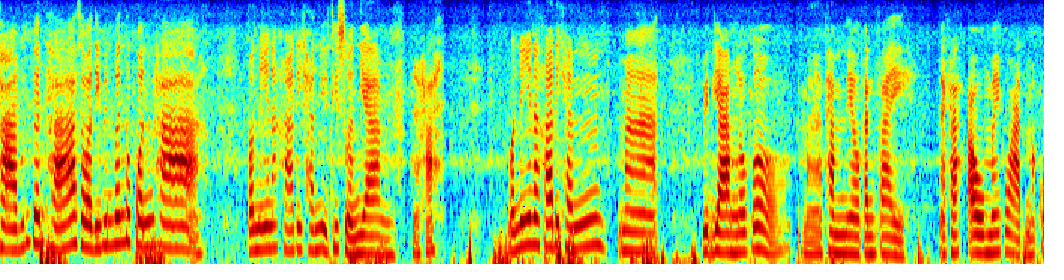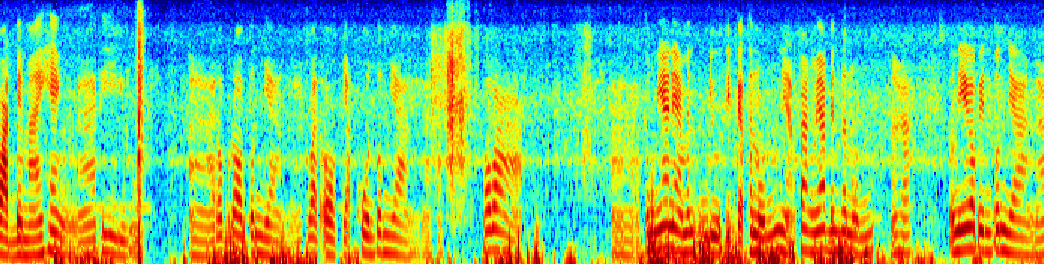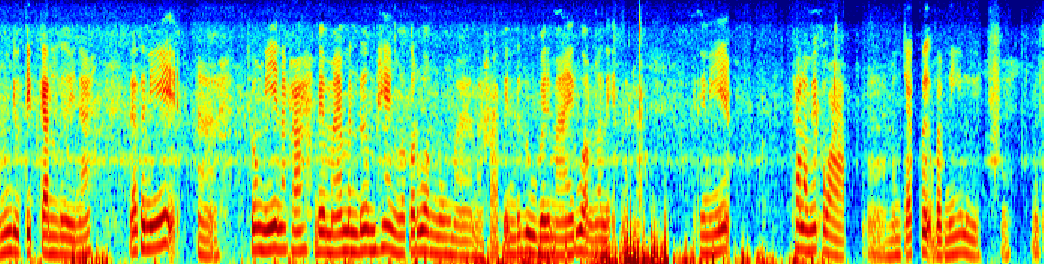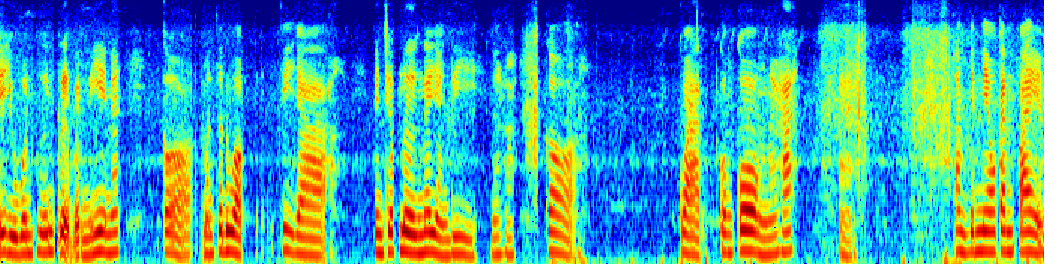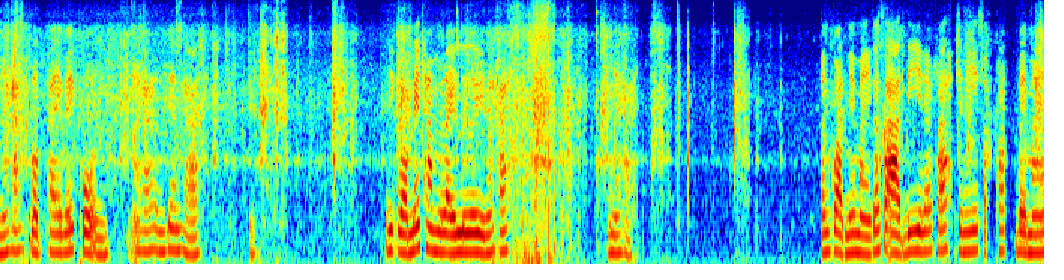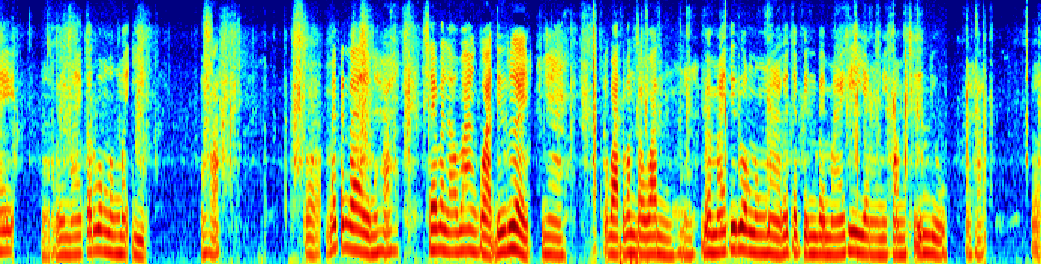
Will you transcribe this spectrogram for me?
ค่ะเพื่อนๆค่ะสวัสดีเพื่อนๆทุกคนค่ะ ตอนนี้นะคะดิฉันอยู่ที่สวนยางนะคะ วันนี้นะคะดิฉันมาปิดยางแล้วก็มาทำแนวกันไฟนะคะ เอาไม้กวาดมากวาดใบไม้แห้งนะที่อยู่รอบๆต้นยางนะกวาดออกจากโคนต้นยางนะคะ เพราะว่าอ่าตรงเนี้ยเนี่ยมันอยู่ติดกับถนนเนี่ยฝั่งเนี้ยเป็นถนนนะคะ ตรงนี้ก็เป็นต้นยางนะมันอยู่ติดกันเลยนะ แล้วทีนี้อ่าช่วงนี้นะคะ ใบไม้มันเริ่มแห้งแล้วก็ร่วงลงมานะคะ เป็นฤดูใบไม้ร่วงนั่นแหละนะคะทีนี้ถ้าเราไม่กวาดอ่ามันจะเกลอแบบนี้เลยนะมันจะอยู่บนพื้นเกลอแบบนี้นะ ก็มันสะดวกที่จะเป็นเชื้อเพลิงได้อย่างดีนะคะ ก็กวาดกองๆนะคะอ่าทำเป็นแนวกันไฟนะคะ ปลอดภัยไว้ก่อนนะคะเพื่อนๆค่ะ ดีกว่าไม่ทำอะไรเลยนะคะ เนี่ยค่ะตอนกวาดใหม่ๆก็สะอาดดีนะคะทีนี้สักพักใบไม้ใบไม้ก็ร่วงลงมาอีกนะคะ ก็ไม่เป็นไรนะคะ ใช้เวลาว่างกวาดเรื่อยๆเนี่ยกวาดวันต่อวันนะใบไม้ที่ร่วงลงมาก็จะเป็นใบไม้ที่ยังมีความชื้นอยู่นะคะก็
